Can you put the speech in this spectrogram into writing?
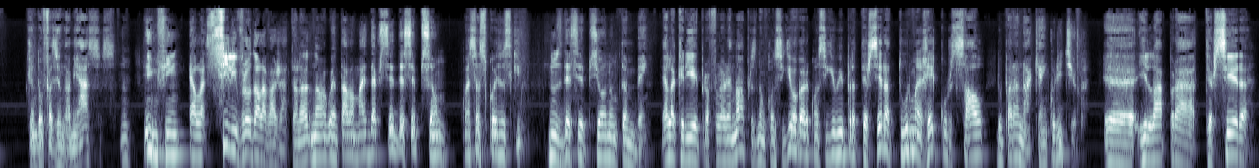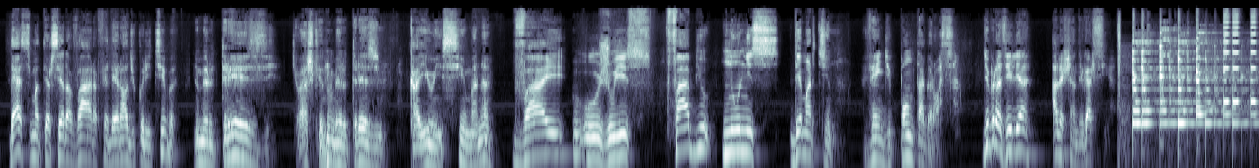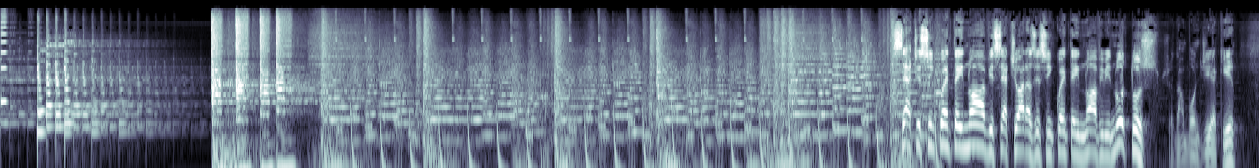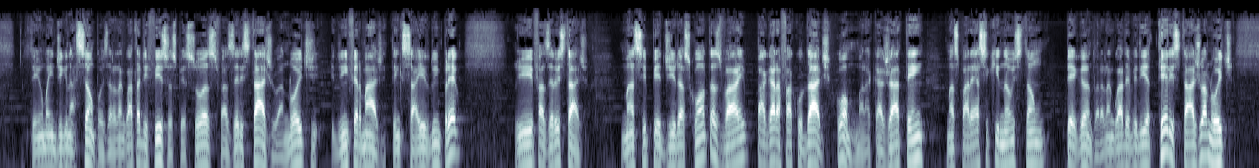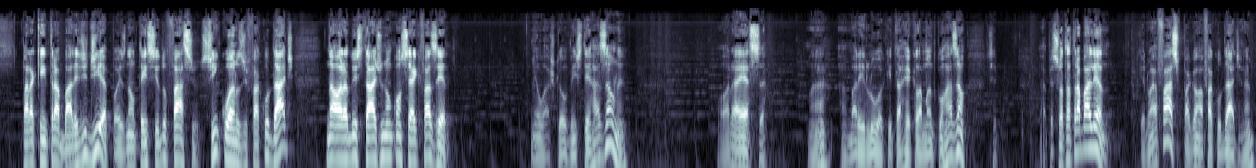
que andou fazendo ameaças. Né? Enfim, ela se livrou da Lava Jato. Ela não aguentava mais, deve ser decepção com essas coisas que nos decepcionam também. Ela queria ir para Florianópolis, não conseguiu, agora conseguiu ir para a terceira turma recursal do Paraná, que é em Curitiba. É, ir lá para a terceira, décima terceira vara federal de Curitiba, número 13, que eu acho que o número 13 caiu em cima, né? Vai o juiz Fábio Nunes de Martino. Vem de Ponta Grossa. De Brasília, Alexandre Garcia. Sete e cinquenta e nove, sete horas e cinquenta e nove minutos. Deixa eu dar um bom dia aqui tem uma indignação, pois Araranguá está difícil as pessoas fazer estágio à noite de enfermagem. Tem que sair do emprego e fazer o estágio. Mas se pedir as contas, vai pagar a faculdade. Como? Maracajá tem, mas parece que não estão pegando. Araranguá deveria ter estágio à noite para quem trabalha de dia, pois não tem sido fácil. Cinco anos de faculdade, na hora do estágio não consegue fazer. Eu acho que o ouvinte tem razão, né? Ora essa. Né? A Marilu aqui está reclamando com razão. A pessoa está trabalhando, porque não é fácil pagar uma faculdade, né?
